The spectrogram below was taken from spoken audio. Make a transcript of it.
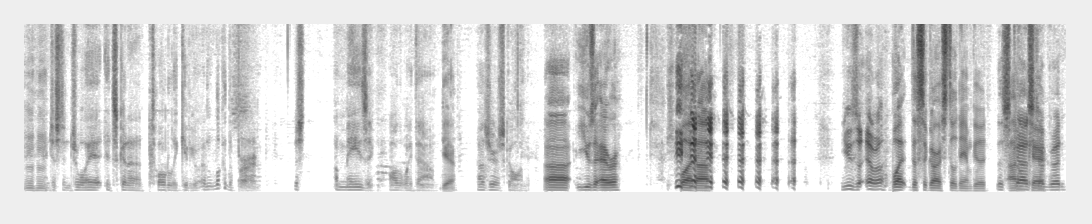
and just enjoy it, it's gonna totally give you. And look at the burn, just amazing all the way down. yeah. How's yours going? Uh, user error, but uh, User error. but the cigar is still damn good. The I don't cigar's still good.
